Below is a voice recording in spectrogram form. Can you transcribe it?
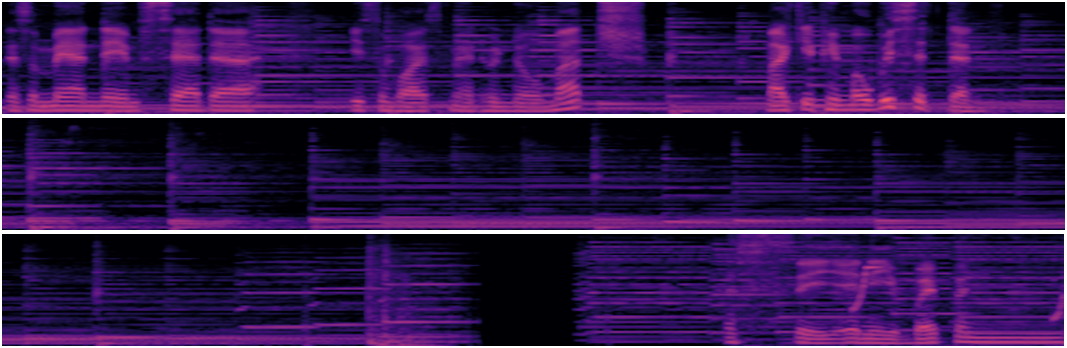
there's a man named Sarda. He's a wise man who know much. Might give him a visit then Let's see, any weapons?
